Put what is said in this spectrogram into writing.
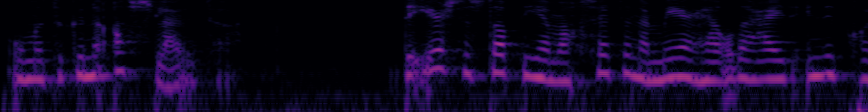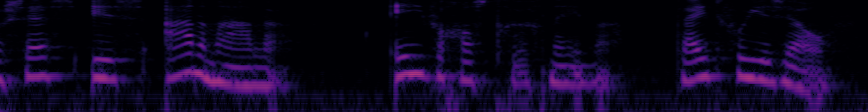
om het te kunnen afsluiten. De eerste stap die je mag zetten naar meer helderheid in dit proces is ademhalen. Even gas terugnemen. Tijd voor jezelf.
